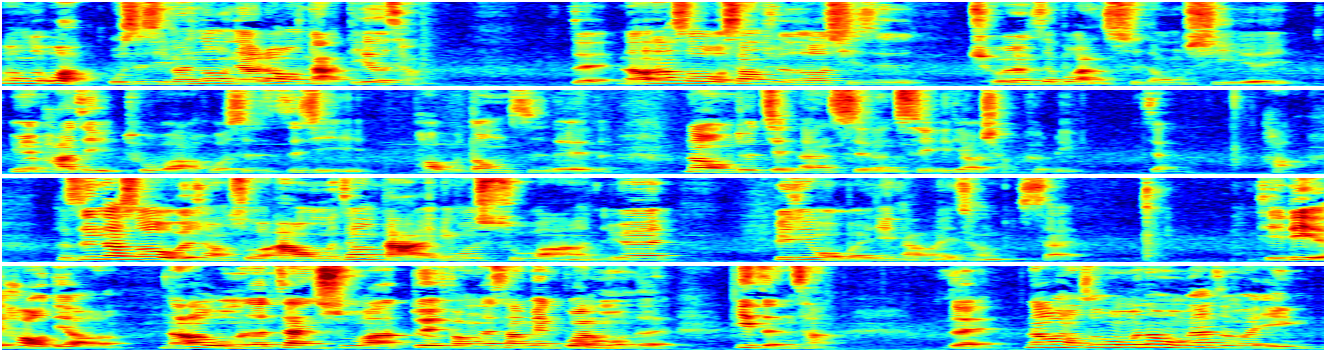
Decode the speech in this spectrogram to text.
我想说哇，五十几分钟你要让我打第二场，对。然后那时候我上去的时候，其实球员是不敢吃东西的，因为怕自己吐啊，或是自己跑不动之类的。那我们就简单吃，能吃一条巧克力这样。好，可是那时候我就想说啊，我们这样打一定会输啊，因为毕竟我们已经打完一场比赛，体力也耗掉了。然后我们的战术啊，对方在上面观摩了一整场，对。那我想说，我问那我们要怎么赢？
